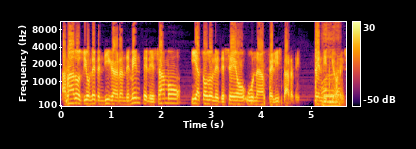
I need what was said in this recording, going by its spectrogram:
Amados, Dios les bendiga grandemente, les amo y a todos les deseo una feliz tarde. Bendiciones.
